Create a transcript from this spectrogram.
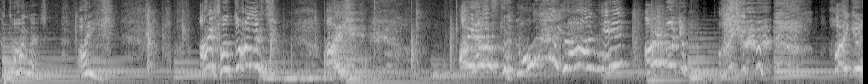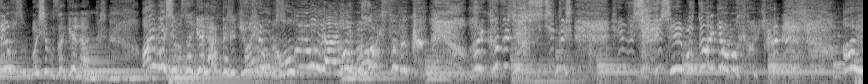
Fatu anacığım. Ay. Ay Fatu anacığım. Ay. Ay Aslı ne oluyor ya anne? Ay bu... Ay. Ay görüyor musun başımıza gelenleri? Ay başımıza gelenleri görüyor musun? Ne oluyor yani? Ay baksana. Ay kadıncağız içinde bir şey, şeye bakarken bakarken. Ay.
